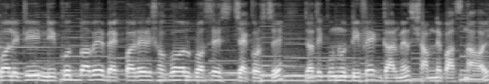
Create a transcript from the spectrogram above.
কোয়ালিটি নিখুঁতভাবে ব্যাকপার্টের সকল প্রসেস চেক করছে, যাতে কোনো ডিফেক্ট গার্মেন্টস সামনে পাস না হয়।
